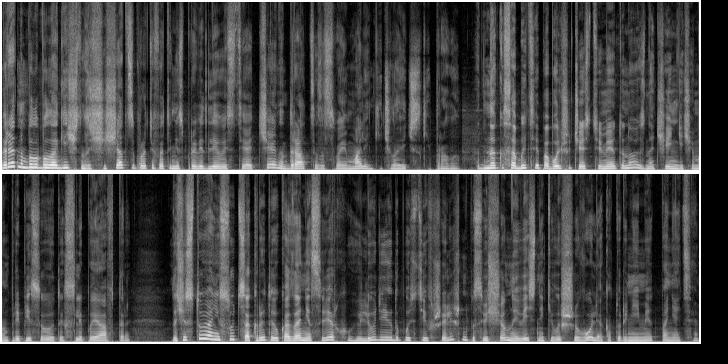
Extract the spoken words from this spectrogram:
Вероятно, было бы логично защищаться против этой несправедливости и отчаянно драться за свои маленькие человеческие права. Однако события по большей части имеют иное значение, чем им приписывают их слепые авторы. Зачастую они суть сокрытые указания сверху, и люди, их допустившие, лишь непосвященные вестники высшей воли, о которой не имеют понятия.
